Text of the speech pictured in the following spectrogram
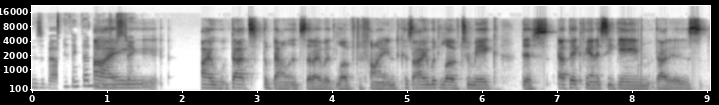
is about. I think that'd be I... interesting. I that's the balance that I would love to find because I would love to make this epic fantasy game that is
